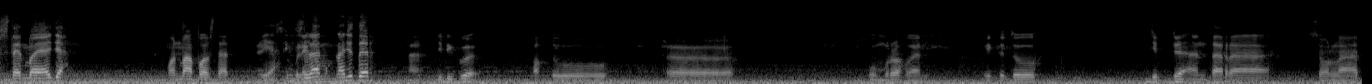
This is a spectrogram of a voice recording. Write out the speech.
standby aja. Mohon maaf Pak Ustadz. Iya. Boleh Silakan lanjut Der. Nah, jadi gue waktu eh umroh kan, itu tuh jeda antara sholat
